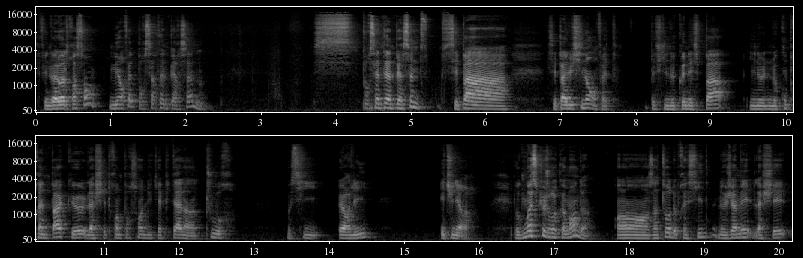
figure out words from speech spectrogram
ça fait une valeur à 300, mais en fait, pour certaines personnes, pour certaines personnes, c'est pas, c'est pas hallucinant en fait, parce qu'ils ne connaissent pas, ils ne, ne comprennent pas que lâcher 30% du capital à un tour aussi early est une erreur. Donc moi, ce que je recommande en un tour de précide, ne jamais lâcher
